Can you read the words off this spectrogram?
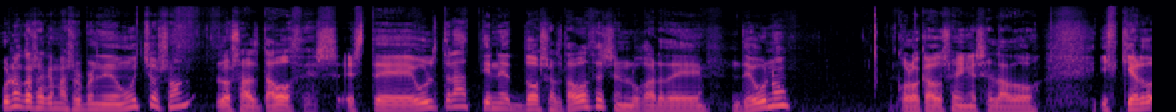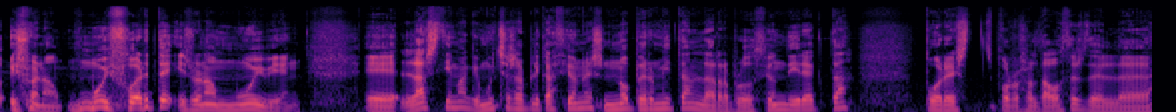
Una cosa que me ha sorprendido mucho son los altavoces. Este Ultra tiene dos altavoces en lugar de, uno, colocados en ese lado izquierdo y suena muy fuerte y suena muy bien. Eh, lástima que muchas aplicaciones no permitan la reproducción directa por, los altavoces eh,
